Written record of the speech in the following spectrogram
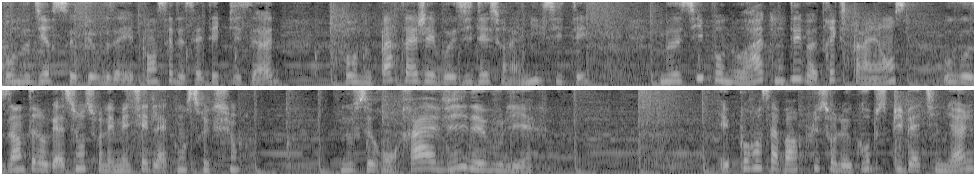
pour nous dire ce que vous avez pensé de cet épisode, pour nous partager vos idées sur la mixité, mais aussi pour nous raconter votre expérience ou vos interrogations sur les métiers de la construction. Nous serons ravis de vous lire. Et pour en savoir plus sur le groupe Spibatignol,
